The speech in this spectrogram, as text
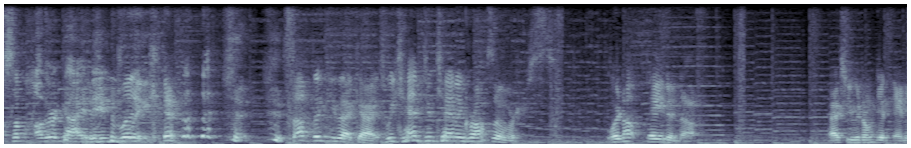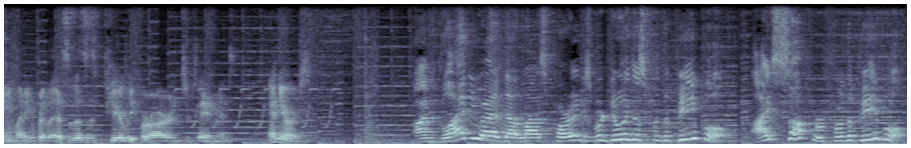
some other guy named Link. Link. Stop thinking that, guys. We can't do canon crossovers. We're not paid enough. Actually, we don't get any money for this. This is purely for our entertainment and yours. I'm glad you added that last part in because we're doing this for the people. I suffer for the people.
